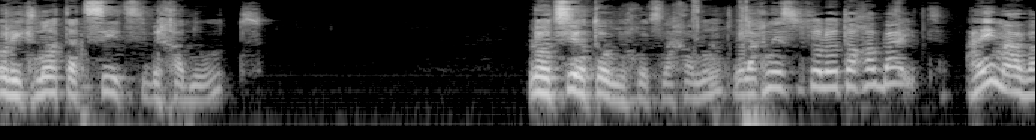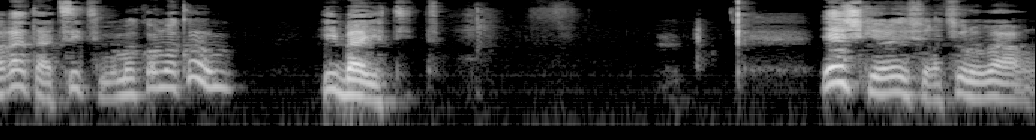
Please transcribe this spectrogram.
או לקנות עציץ בחנות, להוציא אותו מחוץ לחנות ולהכניס אותו לתוך הבית. האם העברת העציץ ממקום למקום היא בעייתית? יש כאלה שרצו לומר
